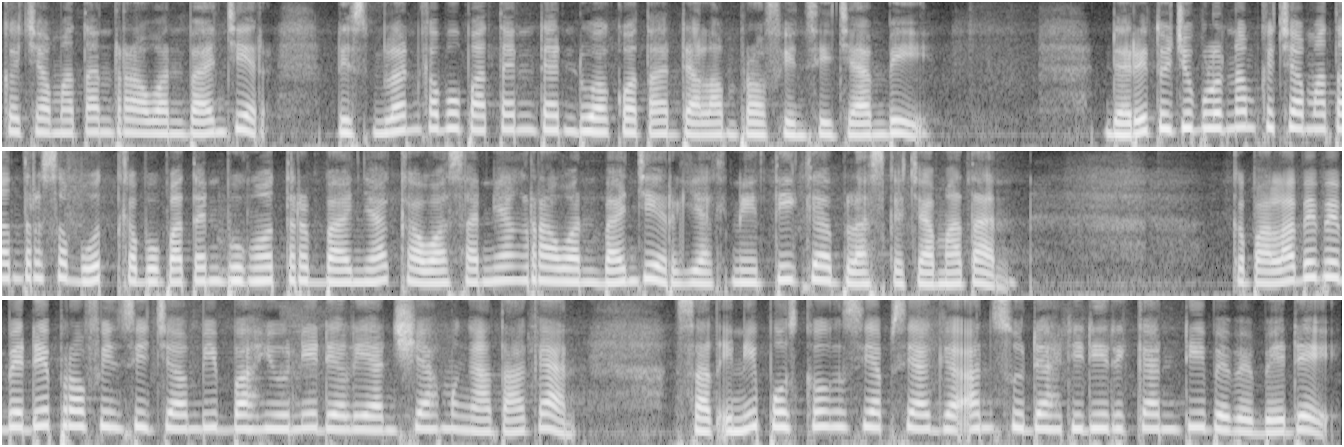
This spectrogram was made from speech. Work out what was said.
kecamatan rawan banjir di 9 kabupaten dan 2 kota dalam Provinsi Jambi. Dari 76 kecamatan tersebut, Kabupaten Bungo terbanyak kawasan yang rawan banjir, yakni 13 kecamatan. Kepala BPBD Provinsi Jambi Bahyuni Deliansyah mengatakan, saat ini posko kesiapsiagaan sudah didirikan di BPBD.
